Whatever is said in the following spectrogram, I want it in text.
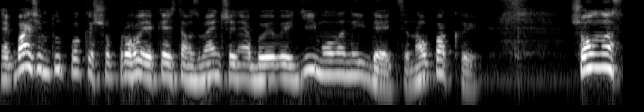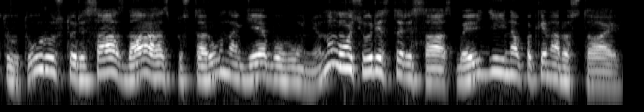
Як бачимо, тут поки що про якесь там зменшення бойових дій мова не йдеться, навпаки. Що у нас тут? Урус, Торісас, Дагас, Пустаруна, Гебо, Вуньо. Ну, ось Уріс, Торісас. Бойові дії навпаки наростають.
